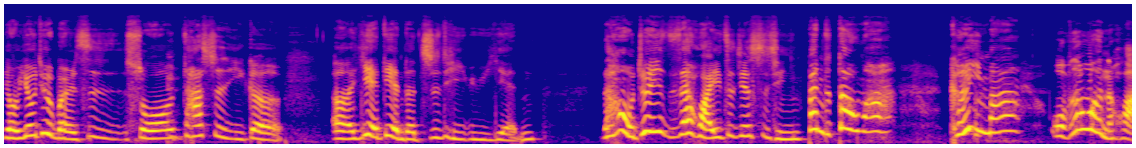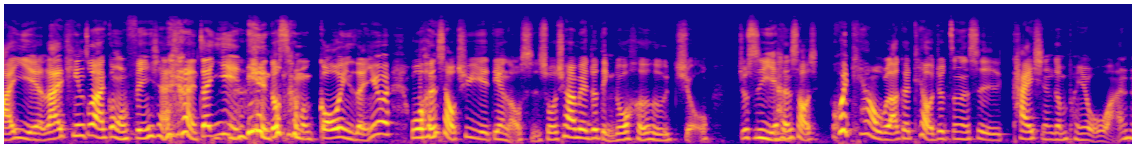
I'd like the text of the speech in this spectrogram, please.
有 YouTuber 是说它是一个呃夜店的肢体语言，然后我就一直在怀疑这件事情你办得到吗？可以吗？我不知道，我很怀疑耶。来，听众来跟我分享一下你在夜店都怎么勾引人，因为我很少去夜店，老实说，去那边就顶多喝喝酒。就是也很少会跳舞啦，可跳舞就真的是开心跟朋友玩，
